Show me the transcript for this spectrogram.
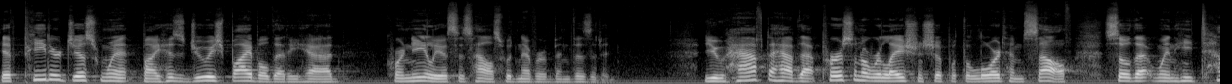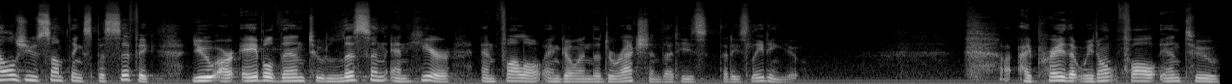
if Peter just went by his Jewish Bible that he had, Cornelius' house would never have been visited. You have to have that personal relationship with the Lord Himself so that when He tells you something specific, you are able then to listen and hear and follow and go in the direction that he's, that he's leading you. I pray that we don't fall into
